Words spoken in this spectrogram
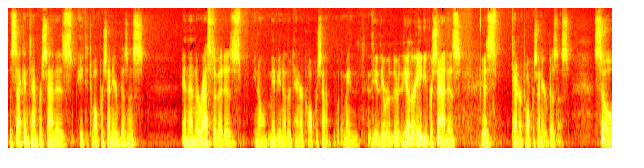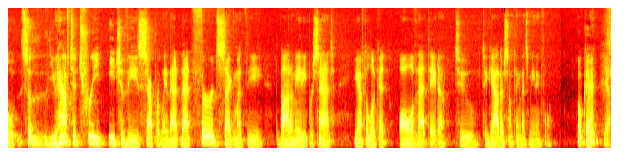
The second 10% is 8 to 12% of your business. And then the rest of it is, you know, maybe another 10 or 12%. I mean, the, the, the other 80% is yeah. is 10 or 12% of your business. So, so you have to treat each of these separately. That, that third segment, the, the bottom 80%, you have to look at all of that data to, to gather something that's meaningful. Okay. Yeah.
